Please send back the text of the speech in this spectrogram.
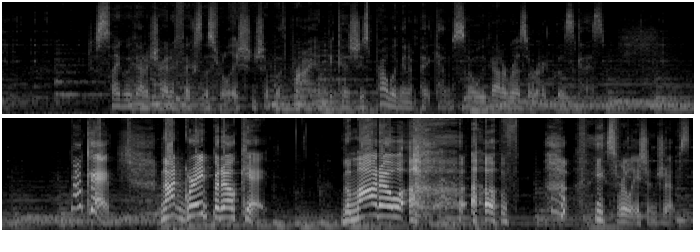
Just like we gotta try to fix this relationship with Bryan because she's probably gonna pick him, so we gotta resurrect this, guys. Okay, not great, but okay. The motto of these relationships.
